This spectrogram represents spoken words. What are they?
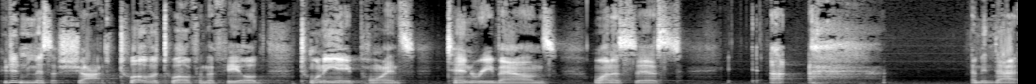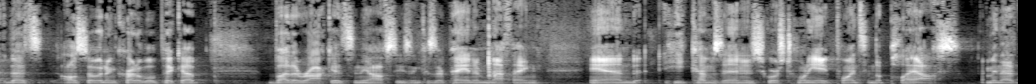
who didn't miss a shot, 12 of 12 from the field, 28 points, 10 rebounds, one assist. Uh, I mean, that that's also an incredible pickup by the Rockets in the offseason because they're paying him nothing and he comes in and scores 28 points in the playoffs. I mean that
